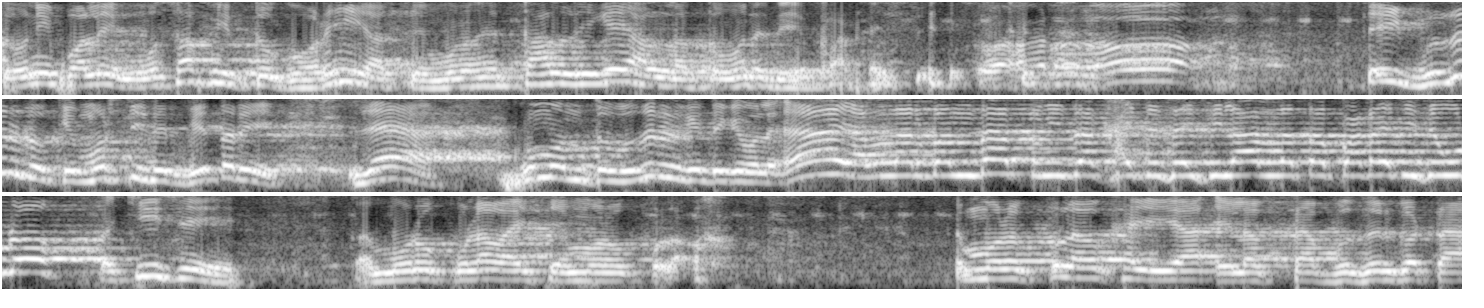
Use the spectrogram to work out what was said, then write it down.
তো উনি বলে মুসাফির তো ঘরেই আছে মনে হয় তার লেগে আল্লাহ তোমার দিয়ে পাঠাইছে। এই বুজুর্গকে মসজিদের ভেতরে যা ঘুমন্ত বুজুর্গকে ডেকে বলে এই আল্লাহর বান্দা তুমি যা খাইতে চাইছিলে আল্লাহ তা পাঠাই দিছে উঠো। কিসে মোরগ পোলাও আইছে, মোরগ পোলাও। মোরগ পোলাও খাইয়া এ লোকটা বুজুর্গটা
